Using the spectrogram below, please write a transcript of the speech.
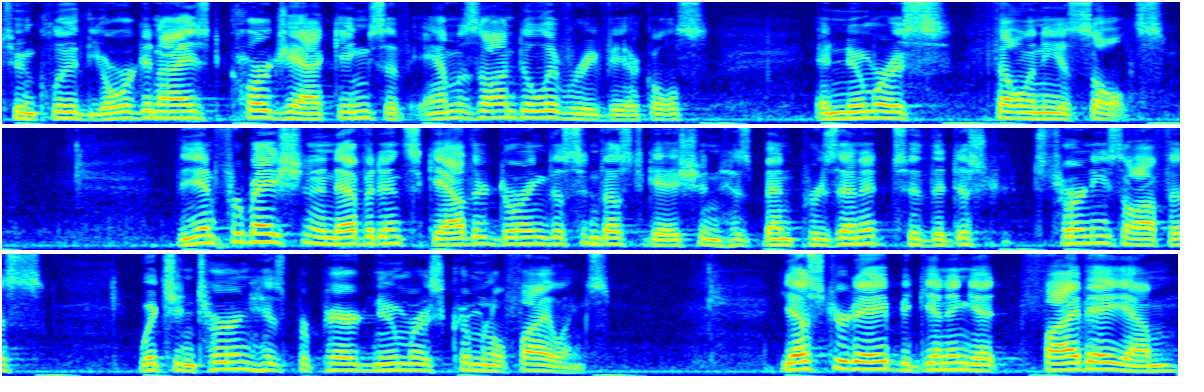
to include the organized carjackings of Amazon delivery vehicles and numerous felony assaults. The information and evidence gathered during this investigation has been presented to the District Attorney's Office which in turn has prepared numerous criminal filings. Yesterday, beginning at 5 a.m.,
